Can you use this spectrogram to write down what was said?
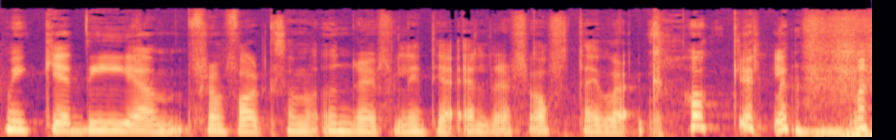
mycket DM från folk som undrar ifall inte jag eldar för ofta i våra kakelugnar.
